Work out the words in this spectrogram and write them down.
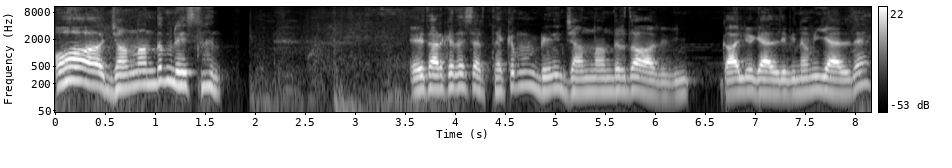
Aa canlandım resmen. Evet arkadaşlar takımım beni canlandırdı abi. Galio geldi, Vinami geldi.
